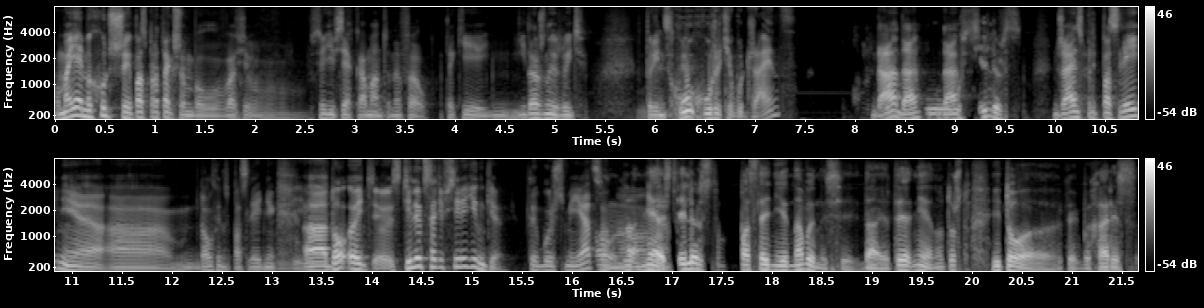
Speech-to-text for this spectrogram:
У Майами худший пас протекшн был во, среди всех команд НФЛ. Такие не должны жить, в принципе. Хуже, чем у Giants? Да, да, у да. Стиллерс. Giants предпоследние, а Dolphins последний. А. Стиллер, кстати, в серединке. Ты будешь смеяться, О, но... Да, не, Стиллерс последние на выносе. Да, это, не, ну то, что... И то, как бы, Харрис,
